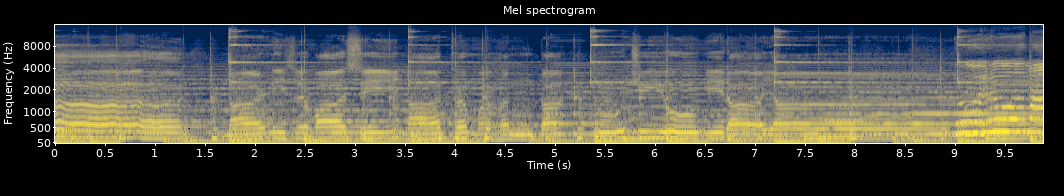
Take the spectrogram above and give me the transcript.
नाणीज वासी नाथ महंता तुझी योगिराया गुरु माऊली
